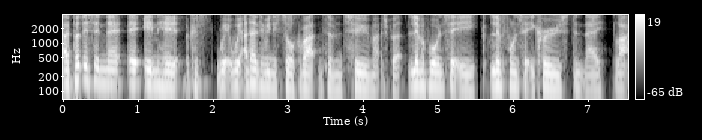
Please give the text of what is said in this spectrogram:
I put this in there in here because we, we, I don't think we need to talk about them too much. But Liverpool and City, Liverpool and City cruised, didn't they? Like,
